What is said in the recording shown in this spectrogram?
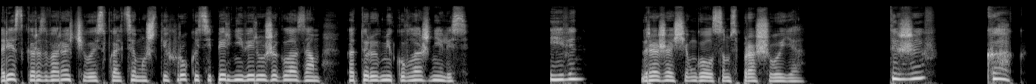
Резко разворачиваясь в кольце мужских рук, и теперь не верю уже глазам, которые вмиг увлажнились. «Ивен?» — дрожащим голосом спрашиваю я. «Ты жив? Как?»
